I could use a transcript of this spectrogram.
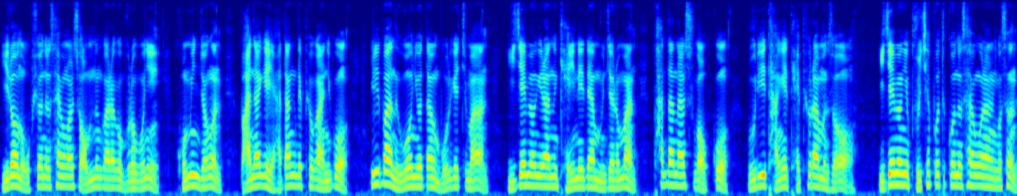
이런 옵션을 사용할 수 없는가라고 물어보니 고민정은 만약에 야당 대표가 아니고 일반 의원이었다면 모르겠지만 이재명이라는 개인에 대한 문제로만 판단할 수가 없고 우리 당의 대표라면서 이재명이 불체포 특권을 사용을 하는 것은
